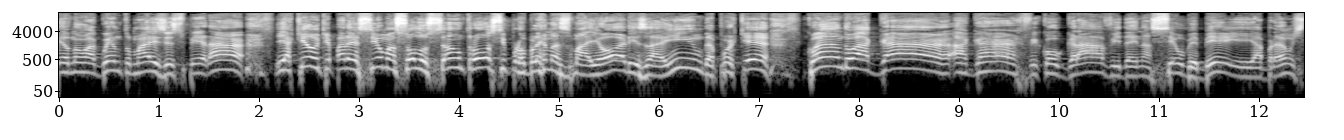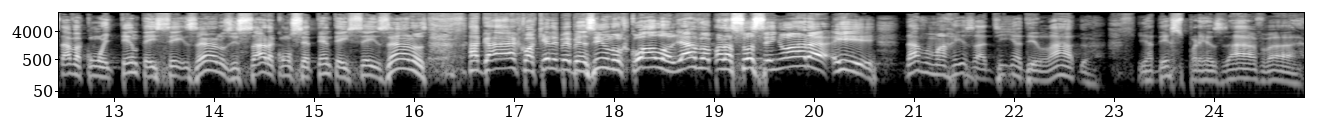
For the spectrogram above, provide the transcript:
eu não aguento mais esperar, e aquilo que parecia uma solução trouxe problemas maiores ainda, porque quando Agar, Agar ficou grávida e nasceu o bebê, e Abraão estava com 86 anos, e Sara com 76 anos, Agar Agar, com aquele bebezinho no colo, olhava para sua senhora e dava uma risadinha de lado e a desprezava.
